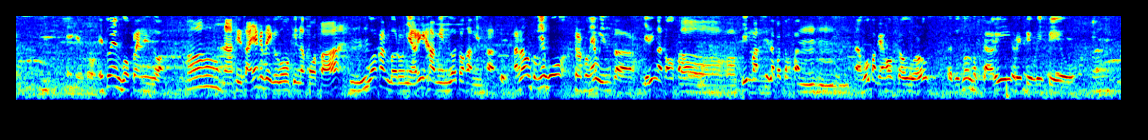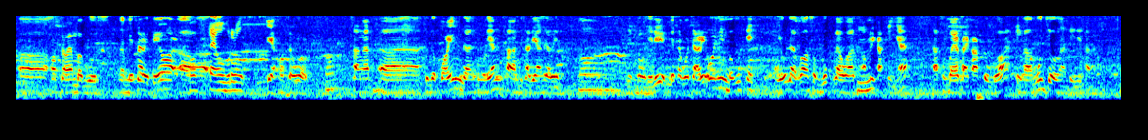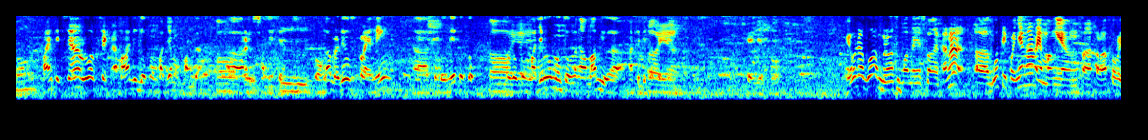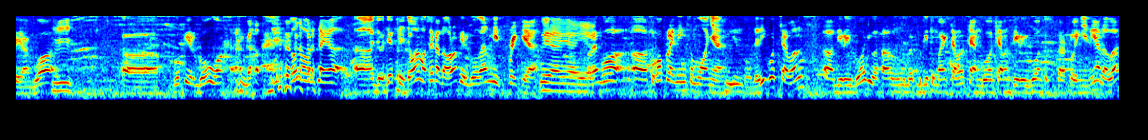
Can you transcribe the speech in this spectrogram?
Kayak gitu. Itu yang gue planning doang. Oh. Nah sisanya ketika gue mau pindah kota, Hmm. gue akan baru nyari Hamin 2 atau Hamin 1. Karena untungnya gue travelnya winter, jadi nggak tahu apa. Oh, oke. Jadi pasti dapat tempat. Mhm. Nah gue pakai Hostel World itu tuh untuk cari review-review uh, hostel yang bagus. Dan biasa review uh, Hostel bro. ya Hostel World sangat uh, to the point dan kemudian sangat bisa diandalin Oh. gitu. Jadi biasa gue cari oh ini bagus nih. Ya udah gue langsung book lewat aplikasinya, langsung bayar pakai kartu gue, tinggal muncul nanti di sana. Oh. Paling tipsnya lu harus cek apakah di 24 jam apa enggak Oh. uh, resepsionisnya. Mhm. Kalau enggak berarti lu harus planning uh, sebelum dia tutup. Oh, Kalau iya, 24 jam lu muncul tengah malam juga masih bisa Oh cek. iya. Kayak gitu. Ya udah gue benar spontaneous banget karena gue tipenya kan emang yang sangat teratur ya. Gue Hmm. Gue Virgo, gue enggak, gue nggak percaya uh, Jojek sih. Cuman maksudnya kata orang Virgo kan neat freak ya. Iya iya iya. Soalnya gue uh, suka planning semuanya gitu. Jadi gue challenge uh, diri gue juga salah satu begitu banyak challenge yang gue challenge diri gue untuk traveling ini adalah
